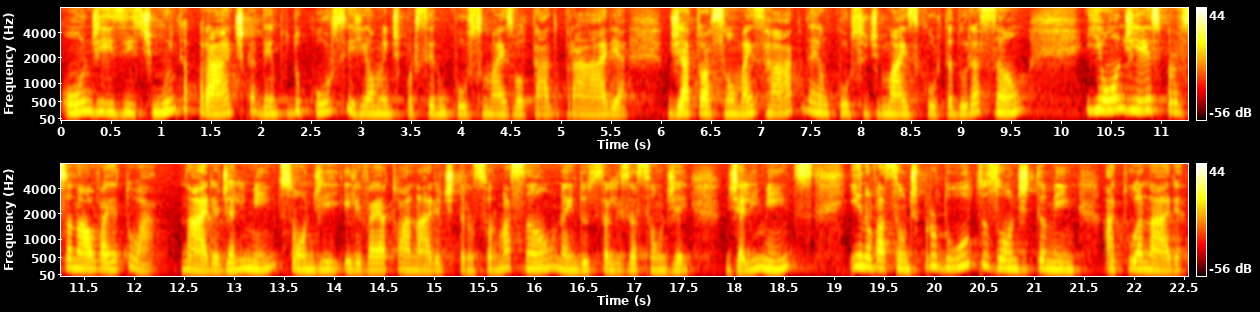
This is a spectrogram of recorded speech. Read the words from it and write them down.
onde existe muita prática dentro do curso, e realmente, por ser um curso mais voltado para a área de atuação mais rápida, é um curso de mais curta duração, e onde esse profissional vai atuar na área de alimentos, onde ele vai atuar na área de transformação, na industrialização de, de alimentos, inovação de produtos, onde também atua na área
